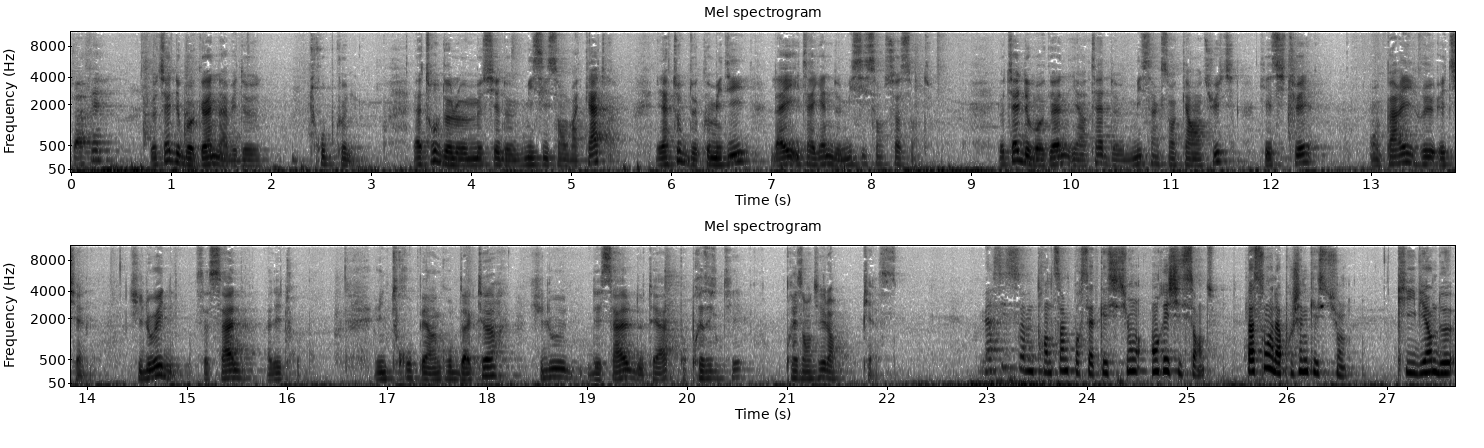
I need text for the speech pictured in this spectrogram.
Tout à fait. Le théâtre de Bourgogne avait deux troupes connues. La troupe de Le Monsieur de 1624 et la troupe de comédie La italienne de 1660. Le théâtre de Bourgogne est un théâtre de 1548 qui est situé en Paris rue Étienne, qui louait sa salle à des troupes. Une troupe et un groupe d'acteurs qui louent des salles de théâtre pour présenter, présenter leurs pièces. Merci Sam35 pour cette question enrichissante. Passons à la prochaine question, qui vient de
